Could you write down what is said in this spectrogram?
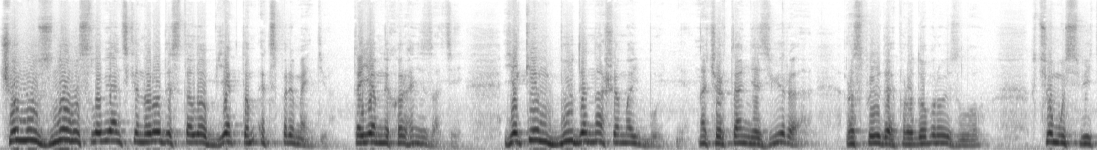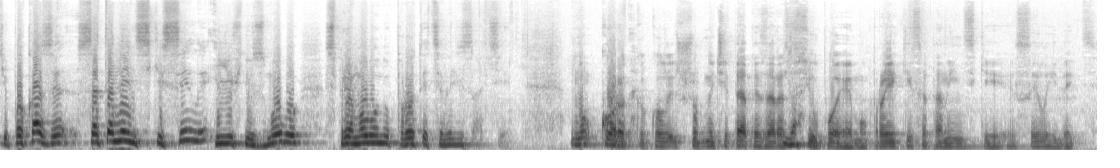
Чому знову слов'янські народи стали об'єктом експериментів, таємних організацій? Яким буде наше майбутнє? Начертання звіра розповідає про добро і зло в цьому світі, показує сатанинські сили і їхню змову спрямовану проти цивілізації. Ну, коротко, коли, щоб не читати зараз Да. всю поему, про які сатанинські сили йдеться.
